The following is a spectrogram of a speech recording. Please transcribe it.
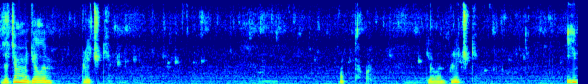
затем мы делаем плечики. Вот так. Делаем плечики. И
